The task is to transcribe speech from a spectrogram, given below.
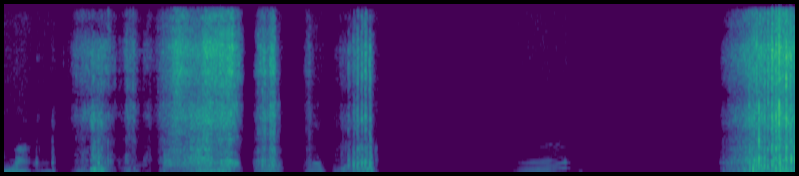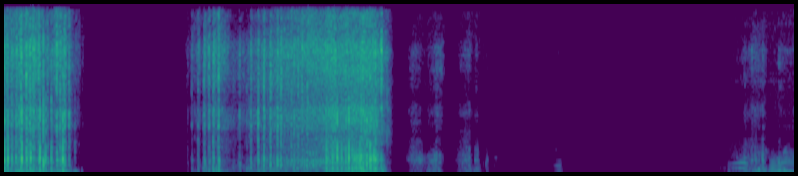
ามาลั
